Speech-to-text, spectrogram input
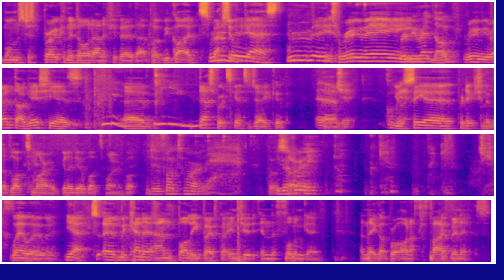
Mum's just broken the door down if you've heard that, but we've got a special Ruby. guest. Ruby, It's Ruby. Ruby Red Dog. Ruby Red Dog, here she is. Um, desperate to get to Jacob. Um, You'll see a prediction in the vlog tomorrow. We're going to do a vlog tomorrow, but, We'll do a vlog tomorrow. but sorry. Again. Thank you. Cheers. Where were we? Yeah, t- uh, McKenna and Boly both got injured in the Fulham game, and they got brought on after five minutes.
